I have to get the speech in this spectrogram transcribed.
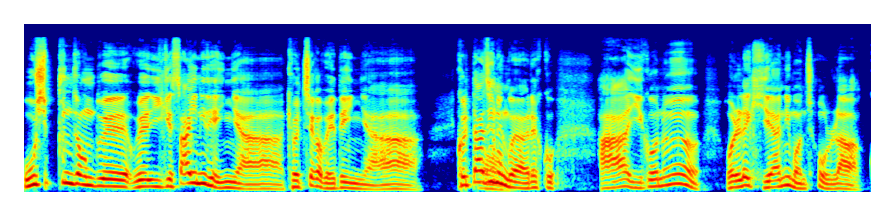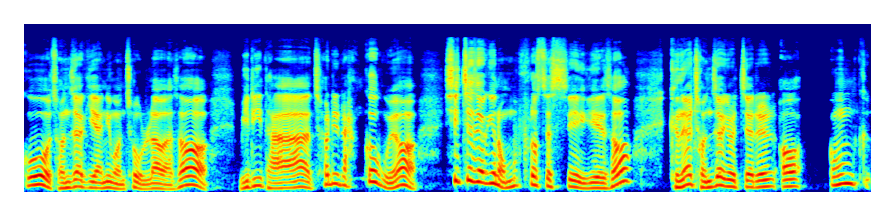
50분 정도에 왜 이게 사인이 돼 있냐 결제가 왜 돼 있냐 그걸 따지는 어. 거야. 그랬고 아 이거는 원래 기한이 먼저 올라왔고 전자 기한이 먼저 올라와서 미리 다 처리를 한 거고요. 실제적인 업무 프로세스에 의해서 그날 전자 결제를 어 음, 그-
